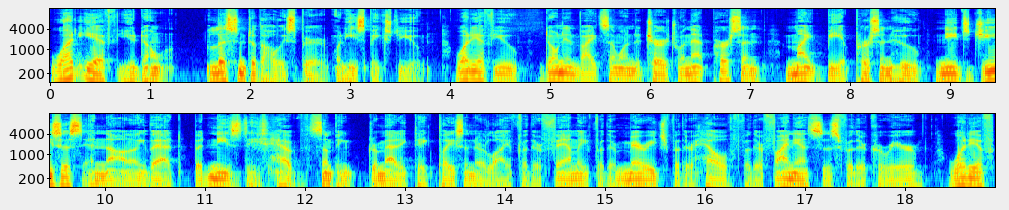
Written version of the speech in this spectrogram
what if you don't listen to the Holy Spirit when He speaks to you? What if you don't invite someone to church when that person might be a person who needs Jesus and not only that, but needs to have something dramatic take place in their life for their family, for their marriage, for their health, for their finances, for their career? What if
